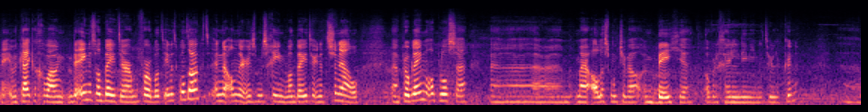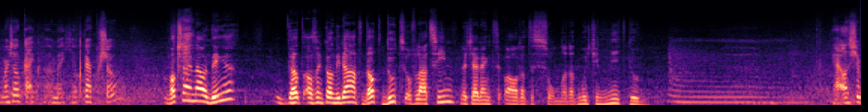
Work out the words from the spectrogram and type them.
Nee, we kijken gewoon, de ene is wat beter bijvoorbeeld in het contact en de ander is misschien wat beter in het snel problemen oplossen. maar alles moet je wel een beetje over de gehele linie natuurlijk kunnen. maar zo kijken we een beetje per persoon. Wat zijn nou dingen dat als een kandidaat dat doet of laat zien, dat jij denkt, oh dat is zonde, dat moet je niet doen? Ja, als je,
